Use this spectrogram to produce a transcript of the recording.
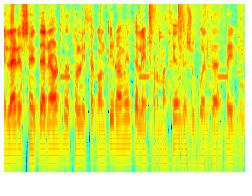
El área sanitaria norte actualiza continuamente la información de su cuenta de Facebook.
